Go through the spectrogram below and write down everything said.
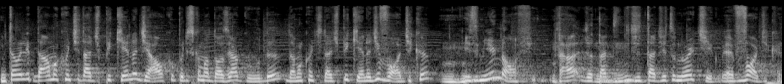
Então, ele dá uma quantidade pequena de álcool, por isso que é uma dose aguda, dá uma quantidade pequena de vodka, Smirnoff, tá? Já tá, já tá dito no artigo, é vodka.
